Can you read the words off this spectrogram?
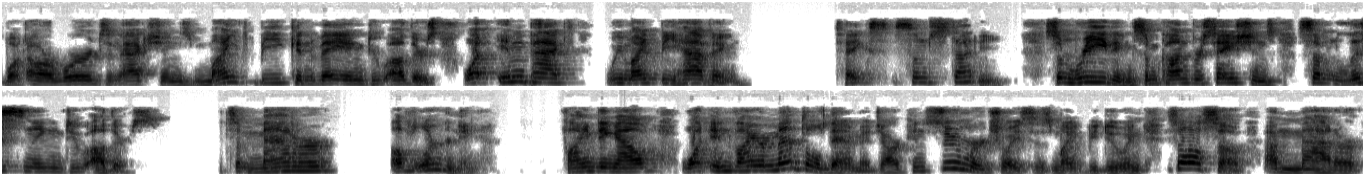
what our words and actions might be conveying to others, what impact we might be having, takes some study, some reading, some conversations, some listening to others. It's a matter of learning, finding out what environmental damage our consumer choices might be doing is also a matter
